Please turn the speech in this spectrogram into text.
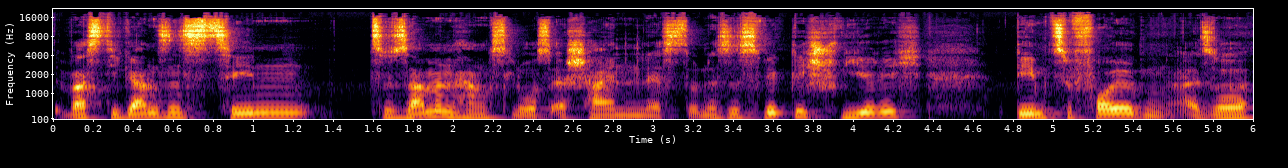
was die ganzen Szenen zusammenhangslos erscheinen lässt. Und es ist wirklich schwierig, dem zu folgen. Also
